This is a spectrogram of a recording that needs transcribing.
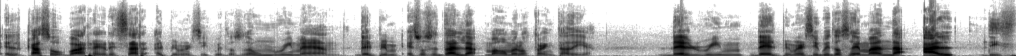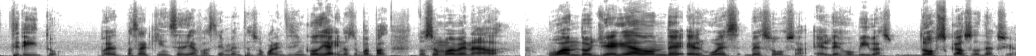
el caso va a regresar al primer circuito. Eso es un remand. Eso se tarda más o menos 30 días. Del, del primer circuito se manda al distrito. Pueden pasar 15 días fácilmente, esos 45 días y no se, puede no se mueve nada. Cuando llegue a donde el juez Besosa, él dejó vivas dos causas de acción.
